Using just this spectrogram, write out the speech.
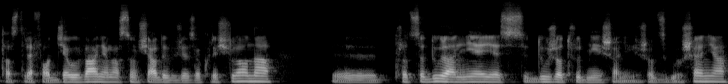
ta strefa oddziaływania na sąsiadów już jest określona. Yy, Procedura nie jest dużo trudniejsza niż od zgłoszenia,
